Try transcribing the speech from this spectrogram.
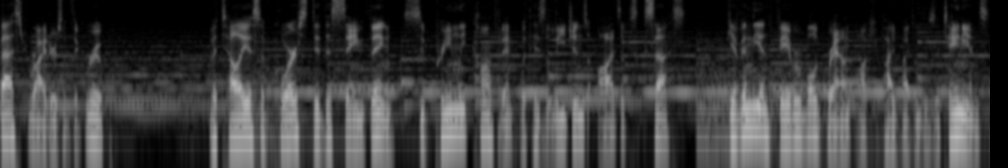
best riders of the group. Vitellius, of course, did the same thing, supremely confident with his legion's odds of success, given the unfavorable ground occupied by the Lusitanians.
